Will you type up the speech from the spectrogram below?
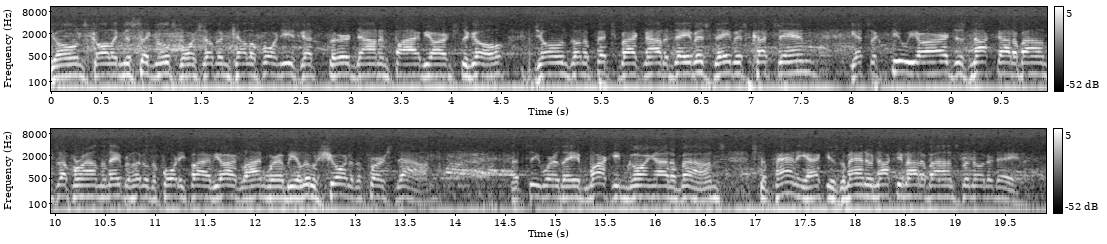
Jones calling the signals for Southern California. He's got third down and five yards to go. Jones on a pitch back now to Davis. Davis cuts in, gets a few yards, is knocked out of bounds up around the neighborhood of the 45-yard line where he'll be a little short of the first down. Let's see where they mark him going out of bounds. Stepaniak is the man who knocked him out of bounds for Notre Dame.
